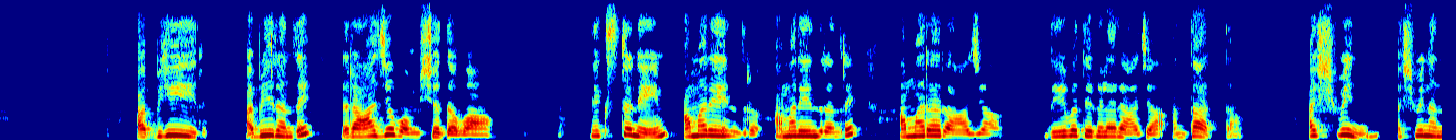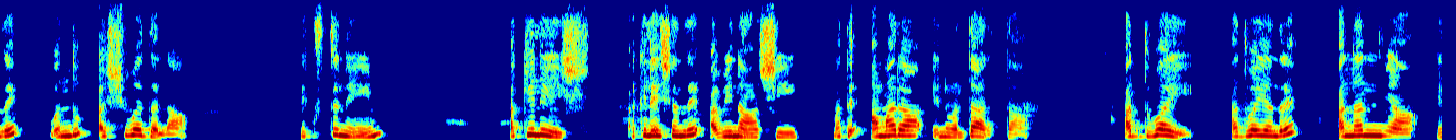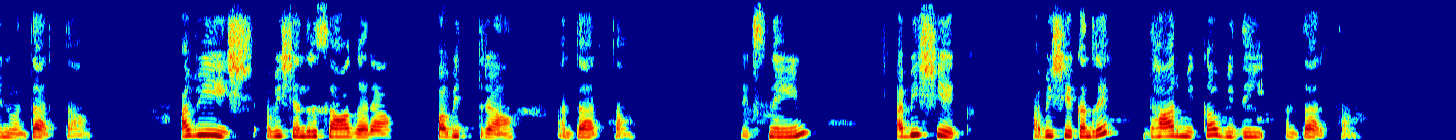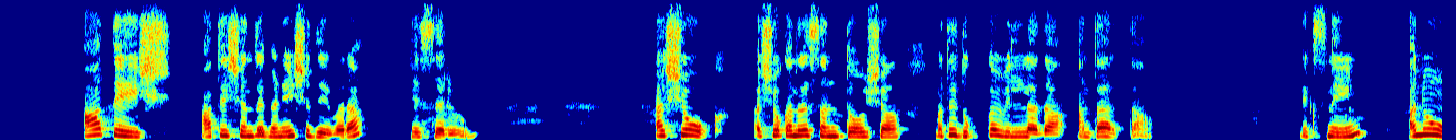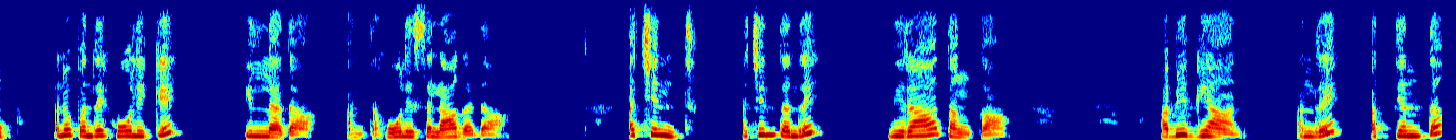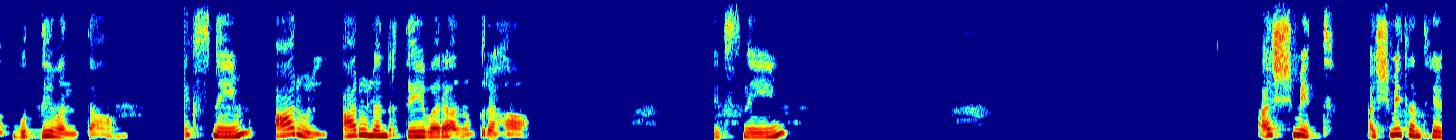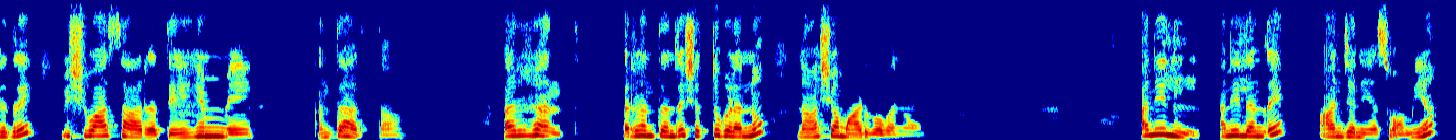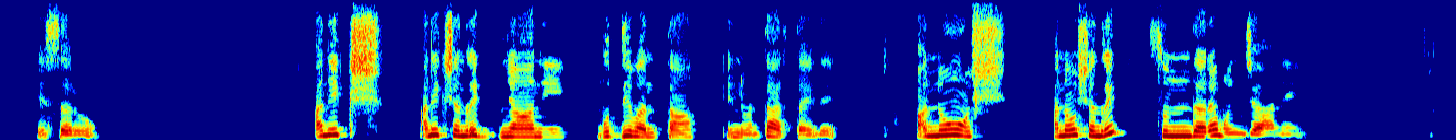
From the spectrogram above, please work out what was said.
ಅಭೀರ್ ಅಭೀರ್ ಅಂದ್ರೆ ರಾಜವಂಶದವ. Next name Amarendra. ಅಮರೇಂದ್ರ ಅಂದ್ರೆ ಅಮರ ರಾಜ ದೇವತೆಗಳ ರಾಜ ಅಂತ ಅರ್ಥ. ಅಶ್ವಿನ್ ಅಶ್ವಿನ್ ಅಂದ್ರೆ ಒಂದು ಅಶ್ವದಲ. Next name Akhilesh. ಅಖಿಲೇಶ್ ಅಂದ್ರೆ ಅವಿನಾಶಿ, ಮತ್ತೆ ಅಮರ ಎನ್ನುವಂತ ಅರ್ಥ. ಅದ್ವೈ ಅದ್ವೈ ಅಂದ್ರೆ ಅನನ್ಯ ಎನ್ನುವಂತ ಅರ್ಥ. ಅವೀಶ್ ಅವೀಶ್ ಅಂದ್ರೆ ಸಾಗರ, ಪವಿತ್ರ ಅಂತ ಅರ್ಥ. Next name Abhishek. ಅಭಿಷೇಕ್ ಅಂದ್ರೆ ಧಾರ್ಮಿಕ ವಿಧಿ ಅಂತ ಅರ್ಥ. ಆತೇಶ್ ಆತೇಶ್ ಅಂದ್ರೆ ಗಣೇಶ ದೇವರ ಹೆಸರು. ಅಶೋಕ್ ಅಶೋಕ್ ಅಂದ್ರೆ ಸಂತೋಷ, ಮತ್ತೆ ದುಃಖವಿಲ್ಲದ ಅಂತ ಅರ್ಥ. Next name Anoop. ಅನೂಪ್ ಅಂದ್ರೆ ಹೋಲಿಕೆ ಇಲ್ಲದ ಅಂತ, ಹೋಲಿಸಲಾಗದ. ಅಚಿಂತ್ ಅಚಿಂತ್ ಅಂದ್ರೆ ನಿರಾತಂಕ. ಅಭಿಜ್ಞಾನ್ ಅಂದ್ರೆ ಅತ್ಯಂತ ಬುದ್ಧಿವಂತ. ನೆಕ್ಸ್ಟ್ ನೇಮ್ ಆರುಲ್ ಆರುಲ್ ಅಂದ್ರೆ ದೇವರ ಅನುಗ್ರಹ. ನೆಕ್ಸ್ಟ್ ನೇಮ್ ಅಶ್ಮಿತ್ ಅಶ್ಮಿತ್ ಅಂತ ಹೇಳಿದ್ರೆ ವಿಶ್ವಾಸಾರ್ಹತೆ, ಹೆಮ್ಮೆ ಅಂತ ಅರ್ಥ. ಅರ್ಹಂತ್ ಅರ್ಹಂತ್ ಅಂದ್ರೆ ಶತ್ರುಗಳನ್ನು ನಾಶ ಮಾಡುವವನು. ಅನಿಲ್ ಅನಿಲ್ ಅಂದ್ರೆ ಆಂಜನೇಯ ಸ್ವಾಮಿಯ ಹೆಸರು. ಅನಿಕ್ಷ್ ಅನಿಕ್ಷ್ ಅಂದ್ರೆ ಜ್ಞಾನಿ, ಬುದ್ಧಿವಂತ ಎನ್ನುವಂತ ಅರ್ಥ ಇದೆ. ಅನೋಷ್ ಅನೋಷ್ ಅಂದ್ರೆ ಸುಂದರ ಮುಂಜಾನೆ.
